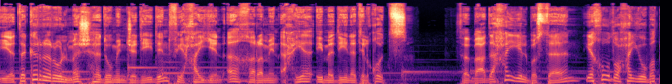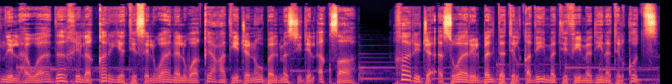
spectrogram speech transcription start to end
يتكرر المشهد من جديد في حي آخر من أحياء مدينة القدس. فبعد حي البستان يخوض حي بطن الهوى داخل قرية سلوان الواقعة جنوب المسجد الأقصى خارج أسوار البلدة القديمة في مدينة القدس.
